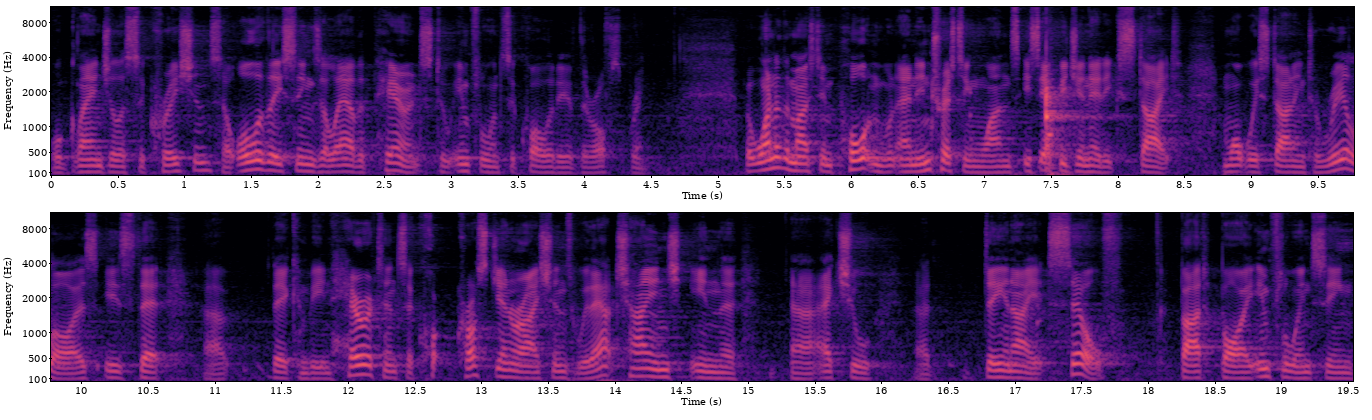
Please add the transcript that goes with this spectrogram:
or glandular secretion. So all of these things allow the parents to influence the quality of their offspring. But one of the most important and interesting ones is epigenetic state. And what we're starting to realise is that uh, there can be inheritance across generations without change in the uh, actual uh, DNA itself, but by influencing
